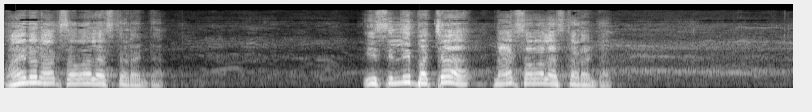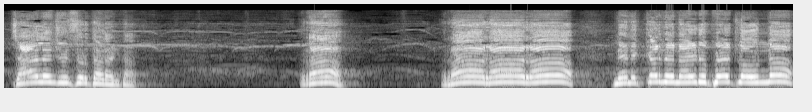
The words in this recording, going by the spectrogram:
ఆయన నాకు సవాల్ వేస్తాడంట. ఈ సిల్లి బచ్చ నాకు సవాల్ వేస్తాడంట. ఛాలెంజ్ విసురుతాడంట. రా రా రా రా. నేను ఇక్కడనే నాయుడుపేటలో ఉన్నా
